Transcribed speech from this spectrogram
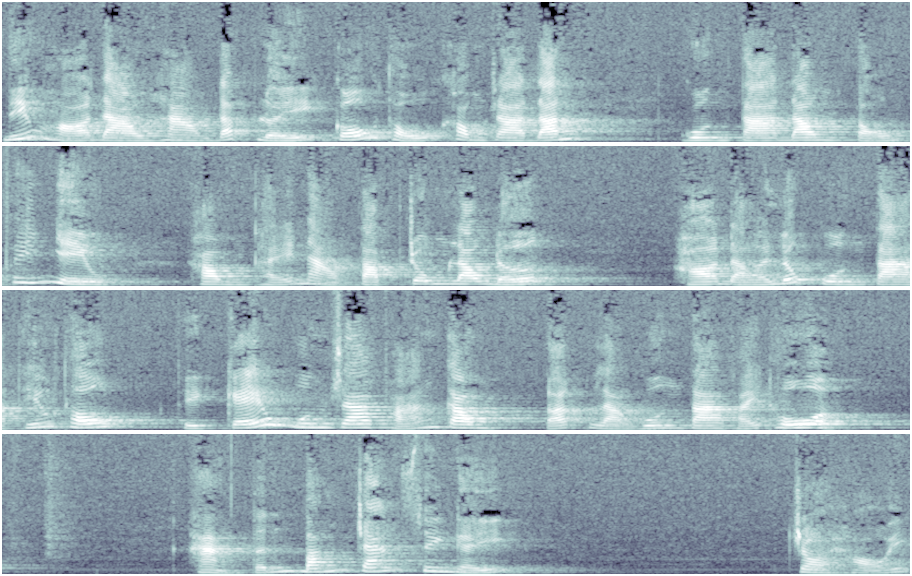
Nếu họ đào hào đắp lũy, Cố thủ không ra đánh, Quân ta đông tổn phí nhiều, Không thể nào tập trung lâu được. Họ đợi lúc quân ta thiếu thốn Thì kéo quân ra phản công, Tất là quân ta phải thua. Hàng tính bấm trán suy nghĩ Rồi hỏi,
